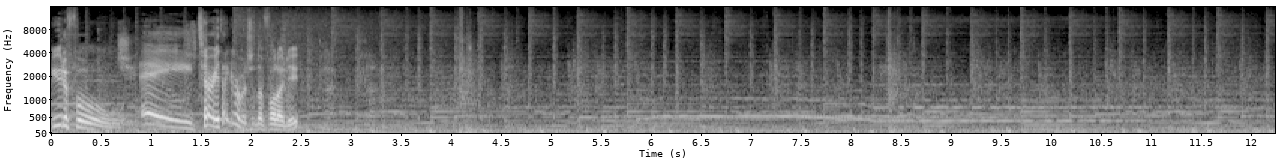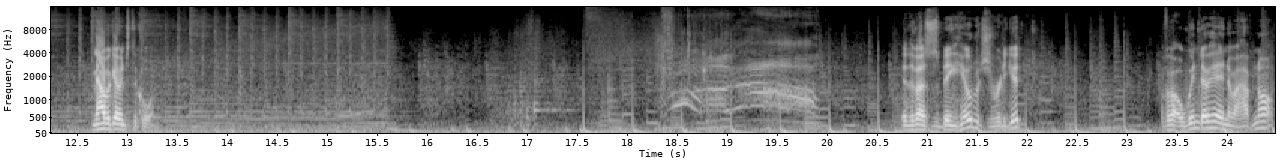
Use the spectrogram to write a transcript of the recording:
Beautiful. Hey, Terry, thank you very much for the follow, dude. Now we're going to the corn. The other person's being healed, which is really good. Have I got a window here? No, I have not.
